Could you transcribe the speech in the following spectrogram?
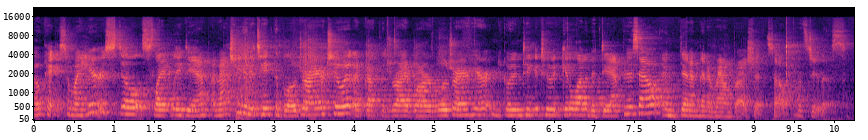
Okay, so my hair is still slightly damp. I'm actually gonna take the blow dryer to it. I've got the Drybar blow dryer here. I'm gonna go ahead and take it to it, get a lot of the dampness out, and then I'm gonna round brush it. So let's do this.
